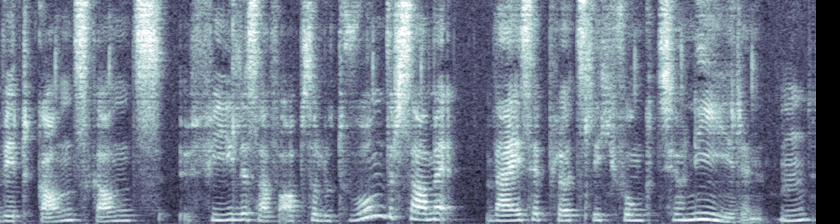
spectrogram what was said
wird ganz, ganz vieles auf absolut wundersame Weise plötzlich funktionieren. Mm.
